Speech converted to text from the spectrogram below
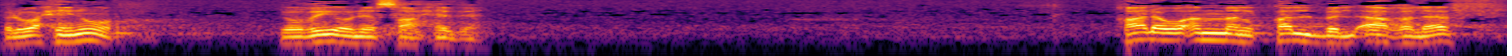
فالوحي نور يضيء لصاحبه قال وأما القلب الأغلف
